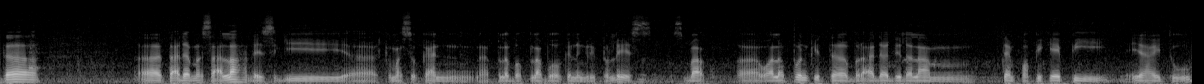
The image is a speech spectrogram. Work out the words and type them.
kita uh, tak ada masalah dari segi uh, kemasukan uh, pelabur-pelabur ke negeri Perlis sebab uh, walaupun kita berada di dalam tempoh PKP iaitu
